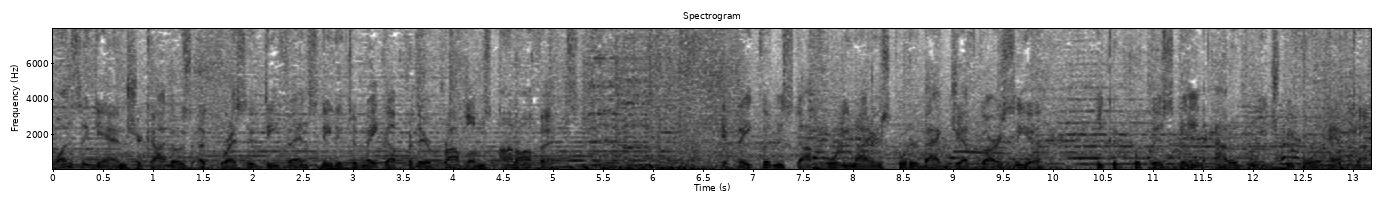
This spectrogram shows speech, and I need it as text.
Once again, Chicago's aggressive defense needed to make up for their problems on offense. If they couldn't stop 49ers quarterback Jeff Garcia, he could put this game out of reach before halftime.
